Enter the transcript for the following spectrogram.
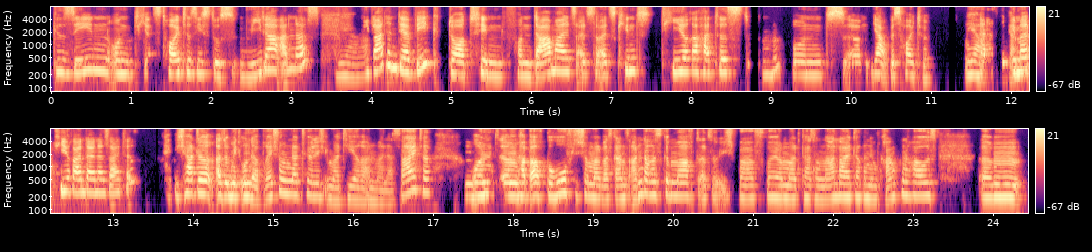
gesehen und jetzt heute siehst du es wieder anders. Ja. Wie war denn der Weg dorthin von damals, als du als Kind Tiere hattest mhm. und äh, ja bis heute? Ja. Hattest du ja. immer Tiere an deiner Seite? Ich hatte also mit Unterbrechung natürlich immer Tiere an meiner Seite mhm. und ähm, habe auch beruflich schon mal was ganz anderes gemacht. Also ich war früher mal Personalleiterin im Krankenhaus. Ähm,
